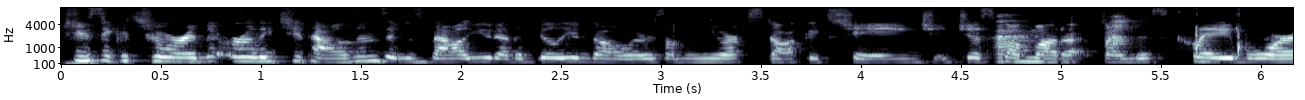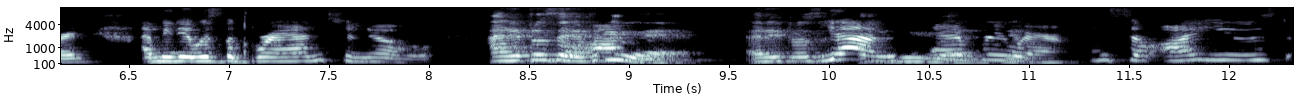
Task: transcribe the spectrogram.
Juicy Couture in the early 2000s, it was valued at a billion dollars on the New York Stock Exchange. It just got bought up by Liz Claiborne. I mean, it was the brand to know. And it was everywhere. And it was yeah, everywhere. everywhere. Yeah. And so I used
